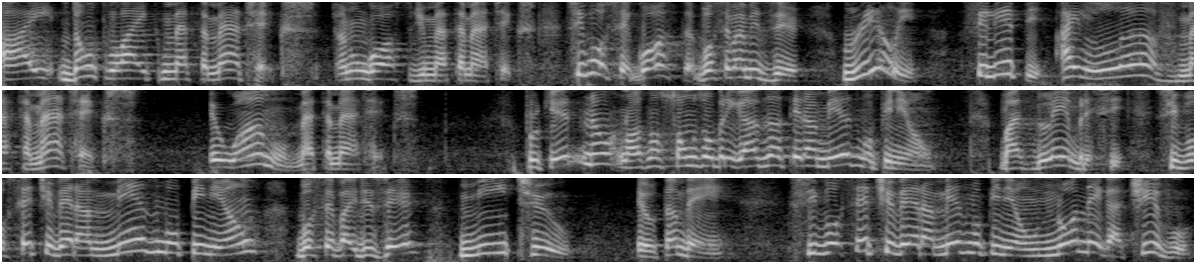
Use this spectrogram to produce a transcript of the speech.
I don't like mathematics. Eu não gosto de mathematics. Se você gosta, você vai me dizer, really? Felipe, I love mathematics. Eu amo mathematics. Porque não, nós não somos obrigados a ter a mesma opinião. Mas lembre-se, se você tiver a mesma opinião, você vai dizer me too. Eu também. Se você tiver a mesma opinião no negativo,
